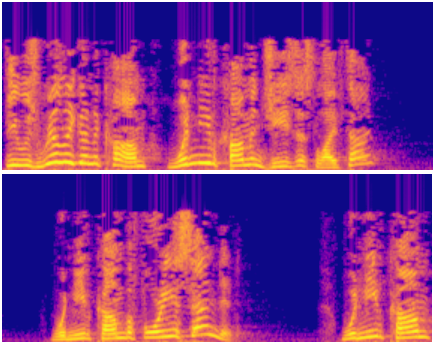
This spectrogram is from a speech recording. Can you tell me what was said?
If He was really going to come, wouldn't He have come in Jesus' lifetime? Wouldn't He have come before He ascended? Wouldn't he have come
